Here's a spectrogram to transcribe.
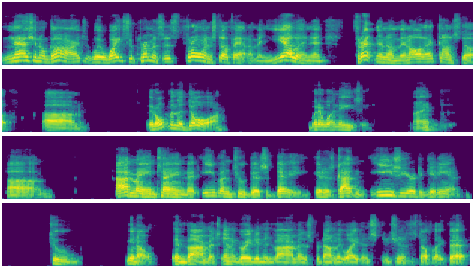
National Guards with white supremacists throwing stuff at them and yelling and threatening them and all that kind of stuff. Um, it opened the door, but it wasn't easy, right? Um, I maintain that even to this day, it has gotten easier to get in to, you know, environments, integrated environments, predominantly white institutions and stuff like that.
